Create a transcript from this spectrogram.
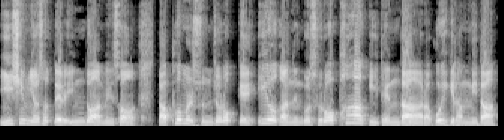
26대를 인도하면서 납품을 순조롭게 이어가는 것으로 파악이 된다라고 얘기를 합니다.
